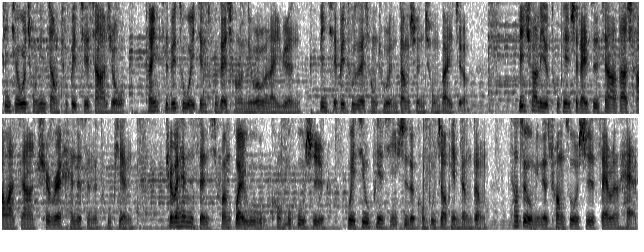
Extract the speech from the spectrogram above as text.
并且会重新长出被切下的肉。他因此被作为一间屠宰场的牛肉来源，并且被屠宰场主人当神崇拜者。b c h a r l i 的图片是来自加拿大插画家 Trevor Henderson 的图片。Trevor Henderson 喜欢怪物、恐怖故事、伪纪录片形式的恐怖照片等等。他最有名的创作是 Siren Head。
